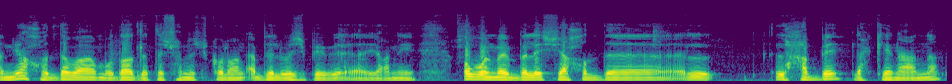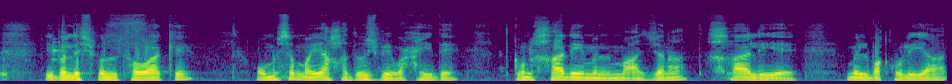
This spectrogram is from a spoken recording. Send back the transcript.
أن ياخذ دواء مضاد لتشنج قولون قبل الوجبة آه، يعني أول ما يبلش ياخذ آه، ال- الحبة اللي حكينا عنها يبلش بالفواكه ومن ثم ياخذ وجبة وحيدة تكون خالية من المعجنات خالية من البقوليات.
